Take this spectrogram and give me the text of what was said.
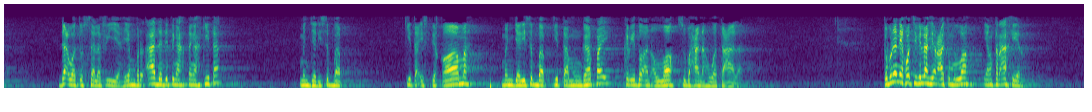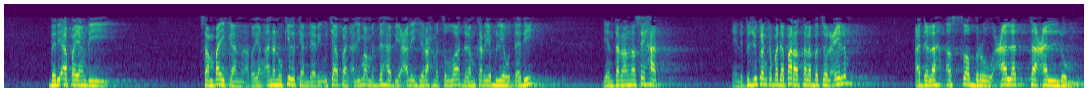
dakwatus salafiyah yang berada di tengah-tengah kita menjadi sebab kita istiqamah, menjadi sebab kita menggapai keridhaan Allah Subhanahu wa taala. Kemudian ikhwati fillah yarhakumullah yang terakhir dari apa yang disampaikan atau yang Anda nukilkan dari ucapan Al-Imam Adz-Dzahabi alaihi rahmatullah dalam karya beliau tadi di antara nasihat yang ditujukan kepada para talabatul ilm adalah as-sabru 'ala ta'allum.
